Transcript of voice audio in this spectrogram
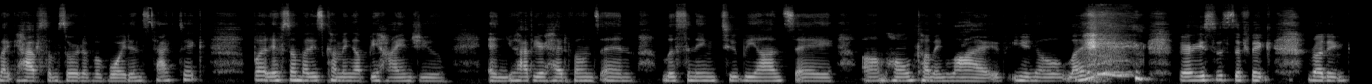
like have some sort of avoidance tactic. But if somebody's coming up behind you and you have your headphones in, listening to Beyonce, um, Homecoming Live, you know, like very specific running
